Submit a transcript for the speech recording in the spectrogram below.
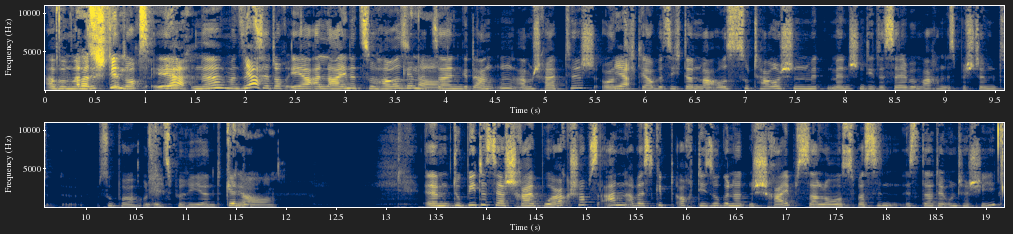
aber man aber sitzt stimmt. ja doch eher, ja. ne, man sitzt ja. ja. doch eher alleine zu Hause genau. mit seinen Gedanken am Schreibtisch und ja. ich glaube, sich dann mal auszutauschen mit Menschen, die dasselbe machen, ist bestimmt super und inspirierend. Genau. Ähm, du bietest ja Schreibworkshops an, aber es gibt auch die sogenannten Schreibsalons. Was sind, ist da der Unterschied?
